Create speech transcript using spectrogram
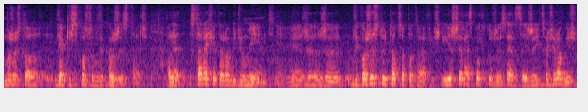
możesz to w jakiś sposób wykorzystać, ale staraj się to robić umiejętnie, nie? Że, że wykorzystuj to, co potrafisz. I jeszcze raz powtórzę, serce, jeżeli coś robisz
